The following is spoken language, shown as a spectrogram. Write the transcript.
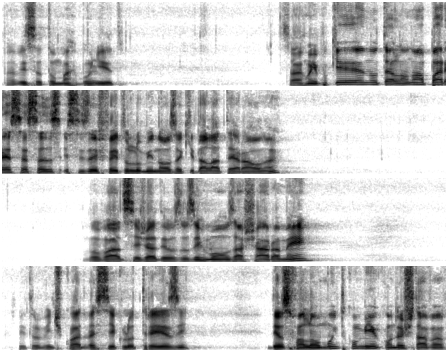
para ver se eu estou mais bonito. Só é ruim porque no telão não aparece essas, esses efeitos luminosos aqui da lateral, né? Louvado seja Deus. Os irmãos acharam, amém? Capítulo 24, versículo 13. Deus falou muito comigo quando eu estava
